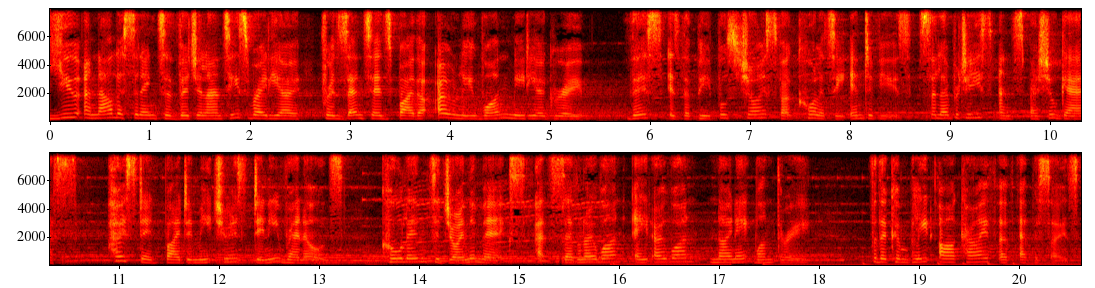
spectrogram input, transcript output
You are now listening to Vigilantes Radio, presented by the Only One Media Group. This is the people's choice for quality interviews, celebrities, and special guests. Hosted by Demetrius Dini Reynolds. Call in to join the mix at 701 801 9813. For the complete archive of episodes,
